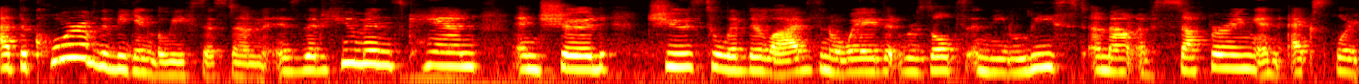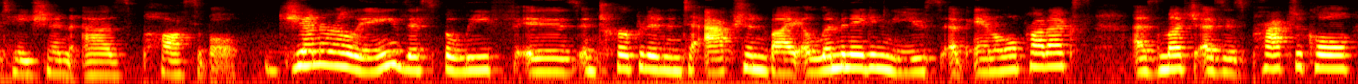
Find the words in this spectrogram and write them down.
At the core of the vegan belief system is that humans can and should choose to live their lives in a way that results in the least amount of suffering and exploitation as possible. Generally, this belief is interpreted into action by eliminating the use of animal products as much as is practical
